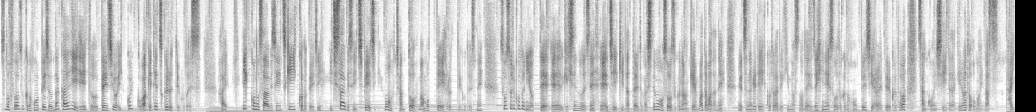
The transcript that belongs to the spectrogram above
その相続のホームページの中に、えーと、ページを一個一個分けて作るということです。はい。1個のサービスにつき1個のページ、1サービス1ページをちゃんと守ってやるっていうことですね。そうすることによって、えー、激戦のですね、地域だったりとかしても、相続の案件まだまだね、つなげていくことができますので、ぜひね、相続のホームページやられている方は参考にしていただければと思います。はい。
